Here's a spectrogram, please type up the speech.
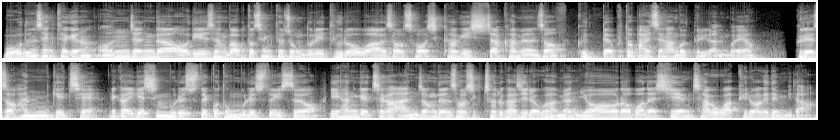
모든 생태계는 언젠가 어디에선가부터 생태종들이 들어와서 서식하기 시작하면서 그때부터 발생한 것들이라는 거예요. 그래서 한 개체, 그러니까 이게 식물일 수도 있고 동물일 수도 있어요. 이 한 개체가 안정된 서식처를 가지려고 하면 여러 번의 시행착오가 필요하게 됩니다.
